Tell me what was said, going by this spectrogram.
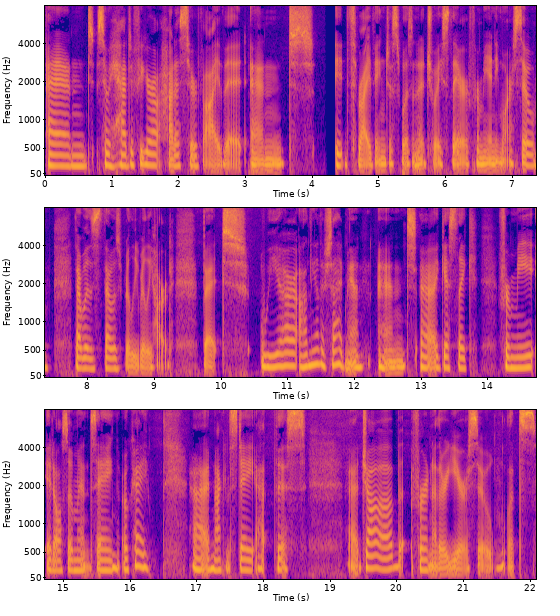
and so i had to figure out how to survive it and it thriving just wasn't a choice there for me anymore. So that was that was really really hard. But we are on the other side, man. And uh, I guess like for me, it also meant saying, okay, uh, I'm not going to stay at this uh, job for another year. So let's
